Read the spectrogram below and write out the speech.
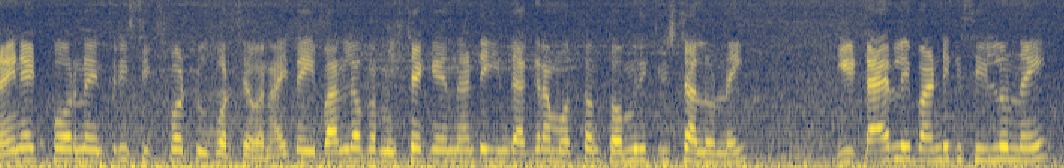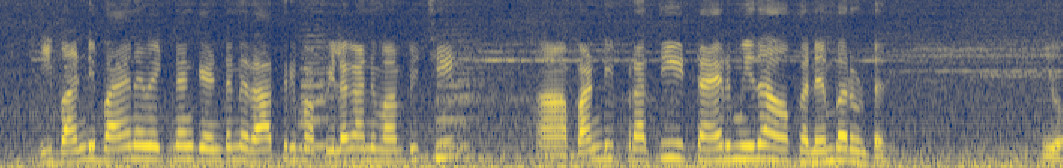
nine eight four nine three six four two four seven. అయితే ఈ బండిలో ఒక మిస్టేక్ ఏంటంటే ఈ దగ్గర మొత్తం తొమ్మిది క్రిస్టాలు ఉన్నాయి ఈ టైర్లు ఈ బండికి సిల్లు ఉన్నాయి ఈ బండి బయన పెట్టినాక వెంటనే రాత్రి మా పిల్లగాన్ని పంపించి ఆ, బండి ప్రతి టైర్ మీద ఒక నెంబర్ ఉంటుంది. ఇగో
